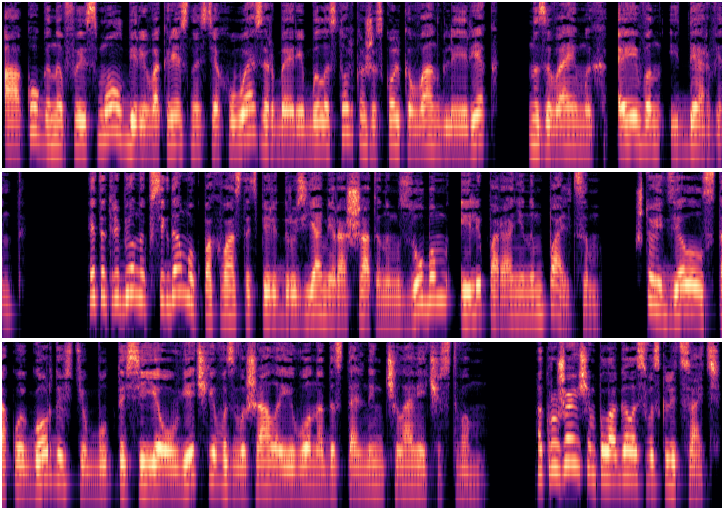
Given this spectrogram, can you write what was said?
а Коганов и Смолбери в окрестностях Уэзербери было столько же, сколько в Англии рек, называемых Эйвон и Дервинт. Этот ребенок всегда мог похвастать перед друзьями расшатанным зубом или пораненным пальцем, что и делал с такой гордостью, будто сие увечье возвышало его над остальным человечеством. Окружающим полагалось восклицать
